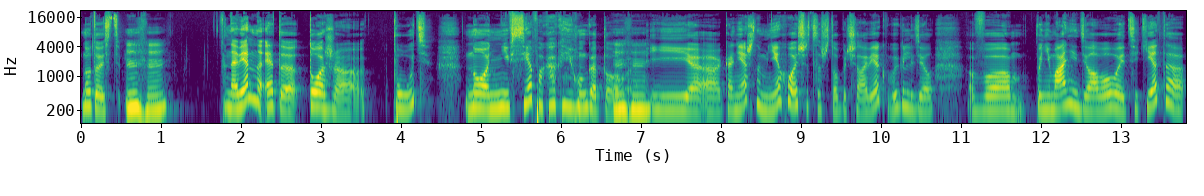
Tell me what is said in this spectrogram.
Ну, то есть, угу. наверное, это тоже путь, но не все пока к нему готовы. Mm-hmm. И, э, конечно, мне хочется, чтобы человек выглядел в понимании делового этикета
